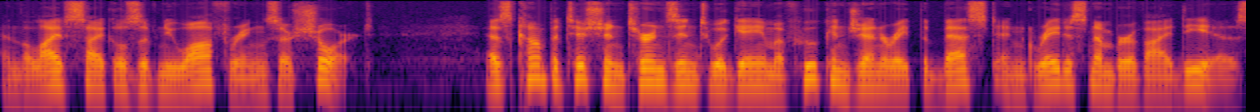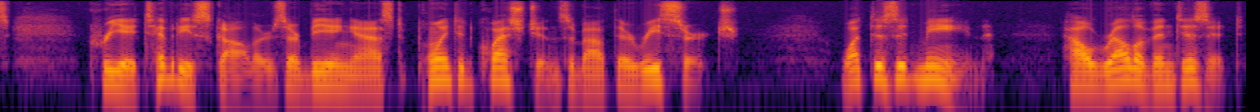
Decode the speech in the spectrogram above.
and the life cycles of new offerings are short. As competition turns into a game of who can generate the best and greatest number of ideas, creativity scholars are being asked pointed questions about their research. What does it mean? How relevant is it?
